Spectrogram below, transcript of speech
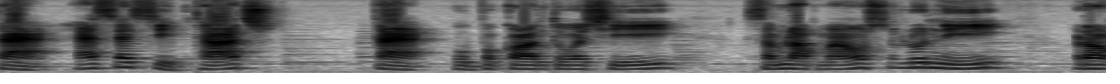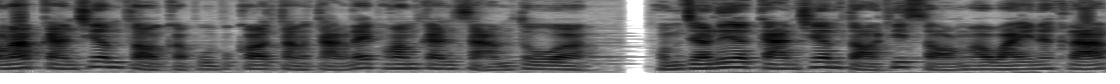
แตะ Accessive Touch แตะอุปกรณ์ตัวชี้สำหรับเมาส์รุ่นนี้ รองรับการเชื่อมต่อกับอุปกรณ์ต่างๆ ได้พร้อมกัน 3 ตัว ผมจะเลือกการเชื่อมต่อที่ 2 เอาไว้นะครับ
